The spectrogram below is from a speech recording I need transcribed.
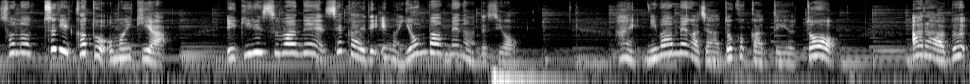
その次かと思いきやイギリスはね世界で今4番目なんですよ。はい2番目がじゃあどこかっていうとアラブ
